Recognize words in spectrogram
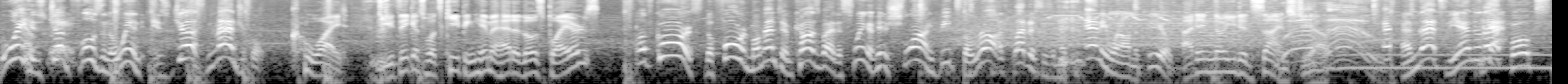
The way his junk flows in the wind is just magical. Quite. Do you think it's what's keeping him ahead of those players? Of course, the forward momentum caused by the swing of his schlong beats the raw athleticism of anyone on the field. I didn't know you did science, Geoff. And that's the end of that, folks.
